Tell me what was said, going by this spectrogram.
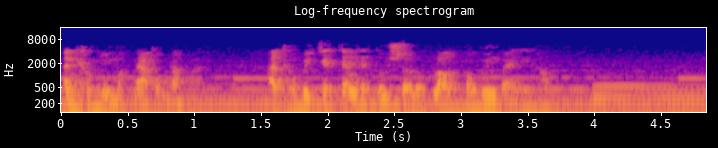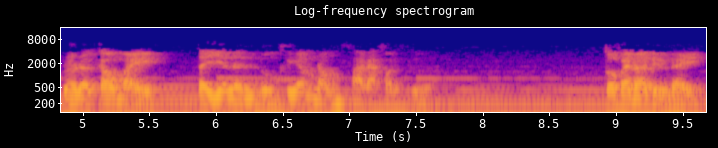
Anh không nhìn mặt nạ phòng độc à? Anh không biết chắc chắn cái túi sơ lúc lon còn nguyên vẹn hay không. Rhoda cau mày, tay giơ lên luồng khí ấm nóng phả ra khỏi cửa. Tôi phải nói điều này,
